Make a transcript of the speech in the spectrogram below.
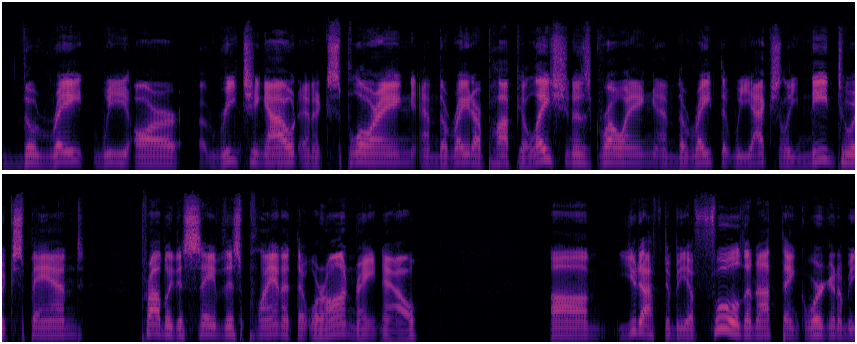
the rate we are reaching out and exploring, and the rate our population is growing, and the rate that we actually need to expand, probably to save this planet that we're on right now, um, you'd have to be a fool to not think we're going to be,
